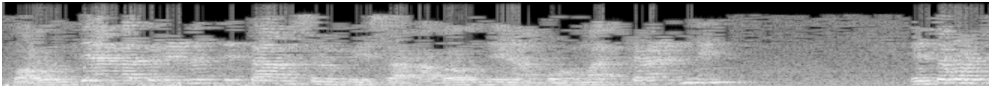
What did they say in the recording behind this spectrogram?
බෞද්ධයන් අතරිනුත් ඉතාම සුළු පිරිසක්. අබෞද්ධයන් කොහොමද කරන්නේ? එතකොට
